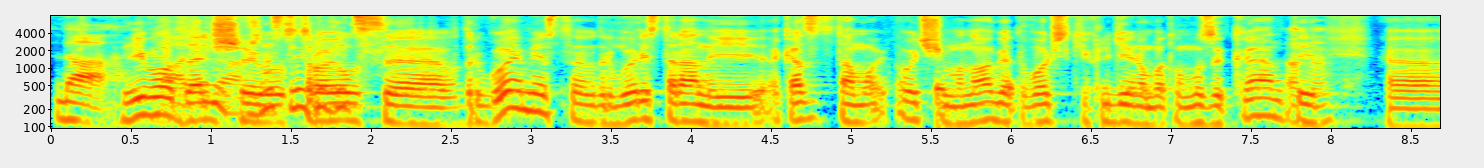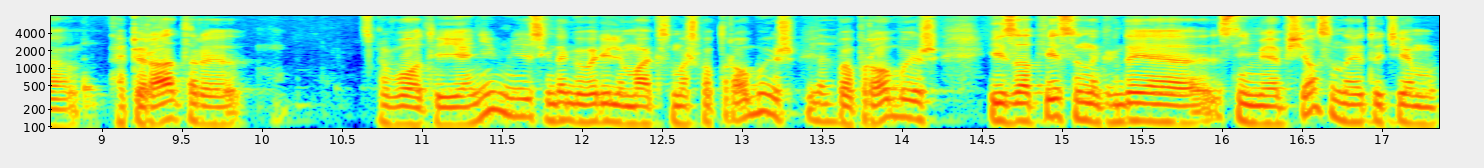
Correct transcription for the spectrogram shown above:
Да. И вот да, дальше да. устроился в другое место, в другой ресторан, и оказывается, там очень много творческих людей работало, музыканты, ага. э, операторы, вот, и они мне всегда говорили, Макс, может, попробуешь? Да. Попробуешь. И, соответственно, когда я с ними общался на эту тему,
